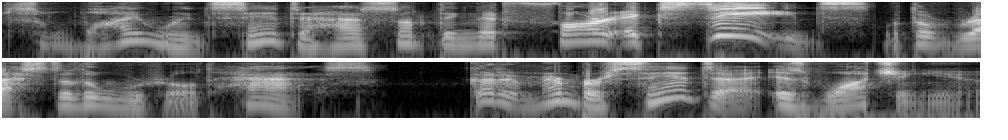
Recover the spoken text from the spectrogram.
So why wouldn't Santa have something that far exceeds what the rest of the world has? Gotta remember, Santa is watching you.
